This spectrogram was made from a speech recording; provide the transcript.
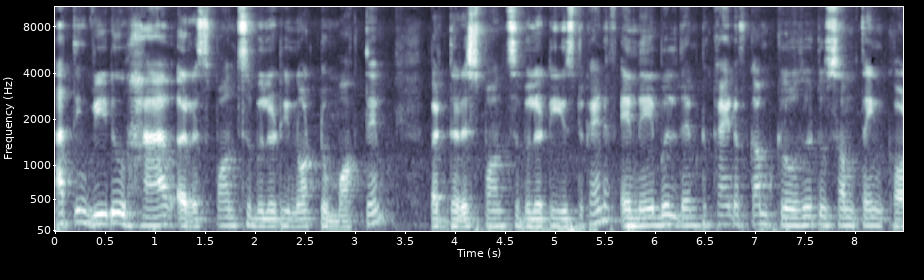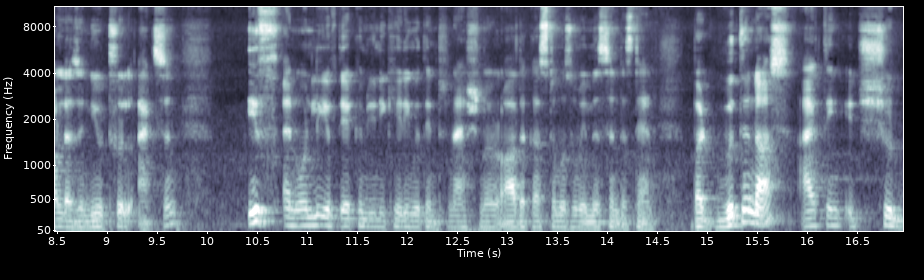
I think we do have a responsibility not to mock them, but the responsibility is to kind of enable them to kind of come closer to something called as a neutral accent if and only if they're communicating with international or other customers who may misunderstand. But within us, I think it should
